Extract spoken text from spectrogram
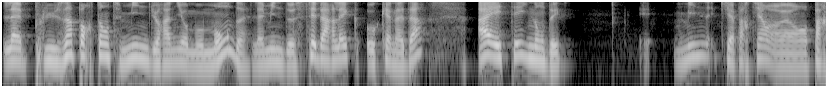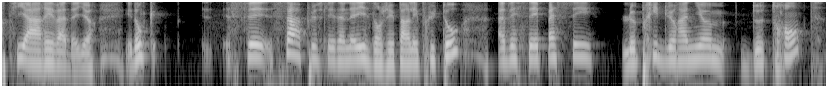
la plus importante mine d'uranium au monde, la mine de Cedar Lake au Canada, a été inondée. Mine qui appartient euh, en partie à Areva d'ailleurs. Et donc, c'est ça, plus les analyses dont j'ai parlé plus tôt, avaient fait passer le prix de l'uranium de 30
